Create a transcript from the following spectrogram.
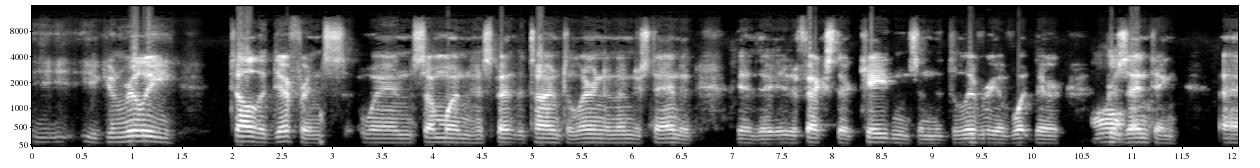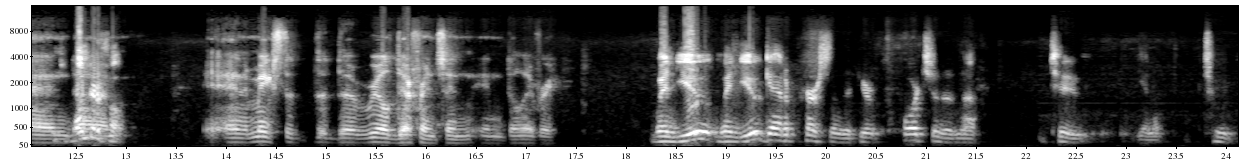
you, you can really tell the difference when someone has spent the time to learn and understand it. It, affects their cadence and the delivery of what they're oh. presenting and it's wonderful. Um, and it makes the, the, the, real difference in, in delivery. When you when you get a person that you're fortunate enough to you know to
